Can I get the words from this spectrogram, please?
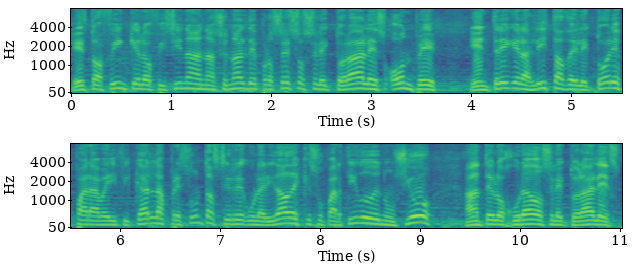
esto a fin que la Oficina Nacional de Procesos Electorales, ONPE, entregue las listas de electores para verificar las presuntas irregularidades que su partido denunció ante los jurados electorales.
